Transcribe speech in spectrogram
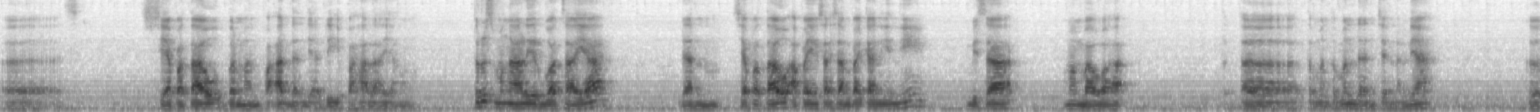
eh, siapa tahu bermanfaat dan jadi pahala yang terus mengalir buat saya. Dan siapa tahu apa yang saya sampaikan ini bisa membawa eh, teman-teman dan channelnya ke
